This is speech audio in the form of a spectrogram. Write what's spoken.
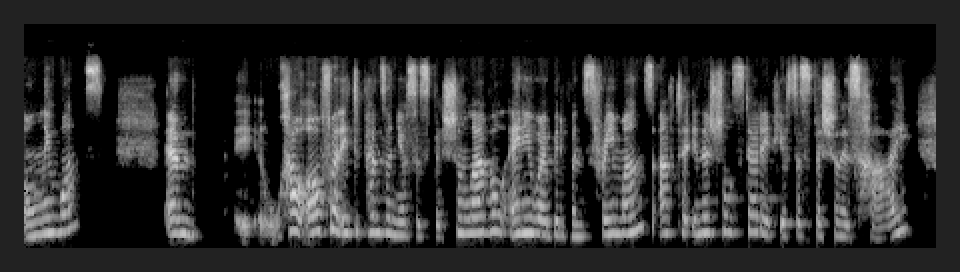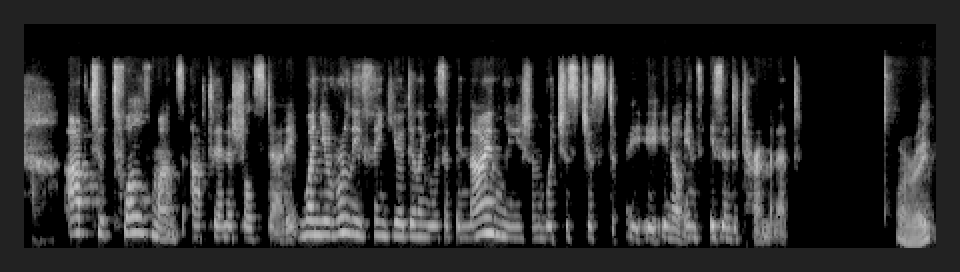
only once. And how often it depends on your suspicion level anywhere between three months after initial study if your suspicion is high up to 12 months after initial study when you really think you're dealing with a benign lesion which is just you know is indeterminate all right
